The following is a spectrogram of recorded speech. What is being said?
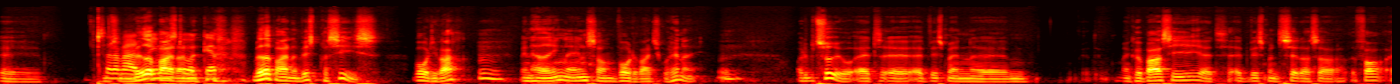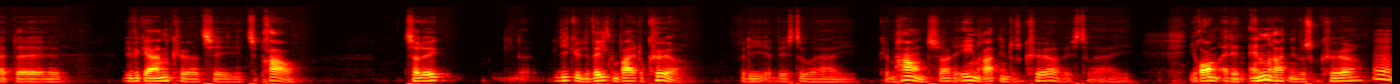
Øh, så der var et stort gap. medarbejderne vidste præcis, hvor de var, mm. men havde ingen anelse om, hvor det var, de skulle hen af. Mm. Og det betyder jo, at, øh, at hvis man... Øh, man kan jo bare sige, at, at hvis man sætter sig for, at øh, vi vil gerne køre til, til Prag, så er det jo ikke ligegyldigt, hvilken vej du kører. Fordi at hvis du er i København, så er det en retning, du skal køre. Hvis du er i, i Rom, er det en anden retning, du skal køre. Mm.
